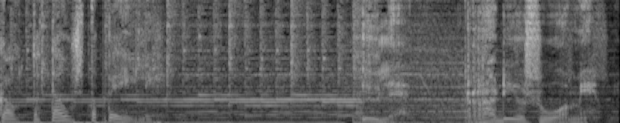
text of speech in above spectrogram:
kautta taustapeili. Yle. Radio Suomi.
